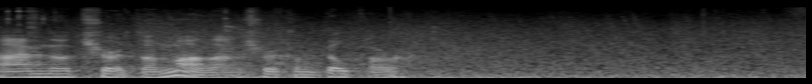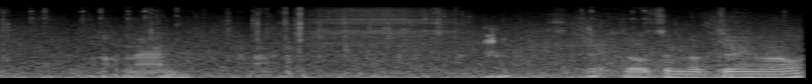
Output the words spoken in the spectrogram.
I'm not short on mod, I'm short on build power. Oh man. This build's not doing well.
